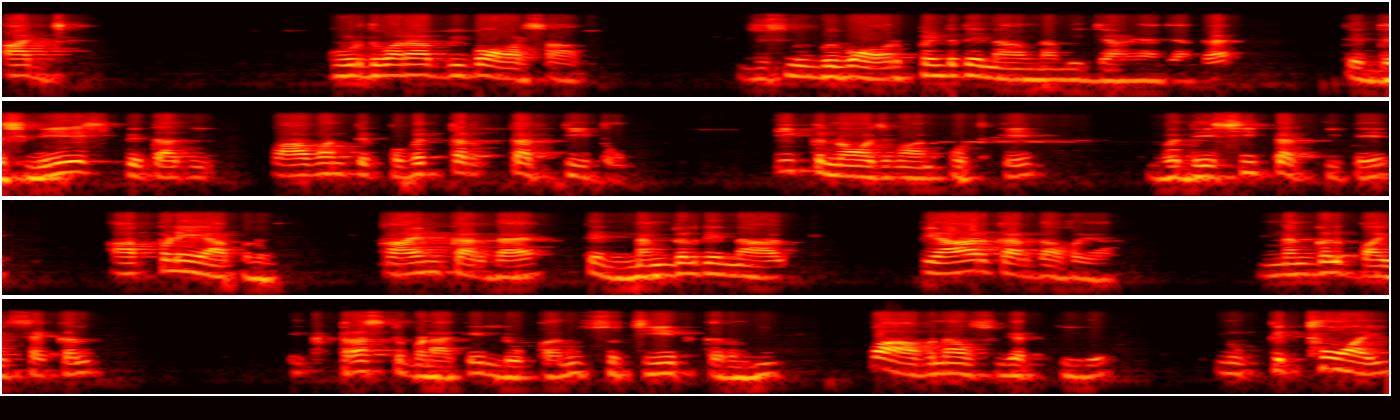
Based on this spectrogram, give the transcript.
ਅੱਜ ਗੁਰਦੁਆਰਾ ਬਿਭੌਰ ਸਾਹਿਬ ਜਿਸ ਨੂੰ ਬਿਭੌਰ ਪਿੰਡ ਦੇ ਨਾਮ ਨਾਲ ਵੀ ਜਾਣਿਆ ਜਾਂਦਾ ਹੈ ਤੇ ਦਸ਼ਮੇਸ਼ ਪਿਤਾ ਦੀ ਪਾਵਨ ਤੇ ਪਵਿੱਤਰ ਧਰਤੀ ਤੋਂ ਇੱਕ ਨੌਜਵਾਨ ਉੱਠ ਕੇ ਵਿਦੇਸ਼ੀ ਧਰਤੀ ਤੇ ਆਪਣੇ ਆਪ ਨੂੰ ਕਾਇਮ ਕਰਦਾ ਹੈ ਤੇ ਨੰਗਲ ਦੇ ਨਾਲ ਪਿਆਰ ਕਰਦਾ ਹੋਇਆ ਨੰਗਲ ਬਾਈਸਾਈਕਲ ਇੱਕ ਟਰਸਟ ਬਣਾ ਕੇ ਲੋਕਾਂ ਨੂੰ ਸੁਚੇਤ ਕਰਨ ਦੀ ਭਾਵਨਾ ਉਸ ਵਿਅਕਤੀ ਦੇ ਨੂੰ ਕਿੱਥੋਂ ਆਈ,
